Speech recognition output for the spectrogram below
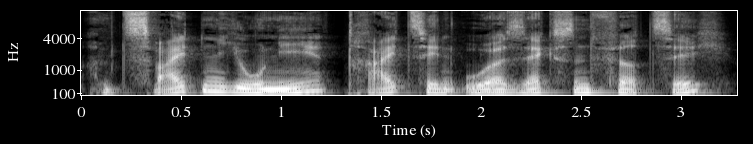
am 2. Juni 13.46 Uhr.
